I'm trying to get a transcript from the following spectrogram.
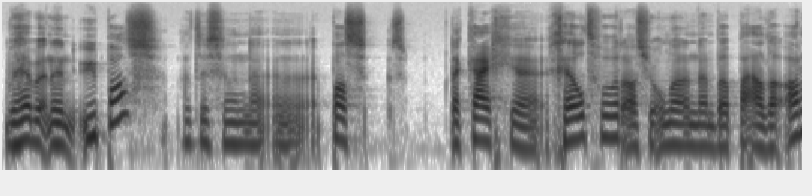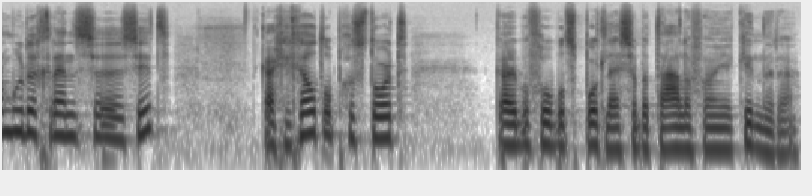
we hebben een U-pas. Dat is een, eh, een pas, daar krijg je geld voor als je onder een bepaalde armoedegrens eh, zit. Krijg je geld opgestort, kan je bijvoorbeeld sportlessen betalen van je kinderen.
